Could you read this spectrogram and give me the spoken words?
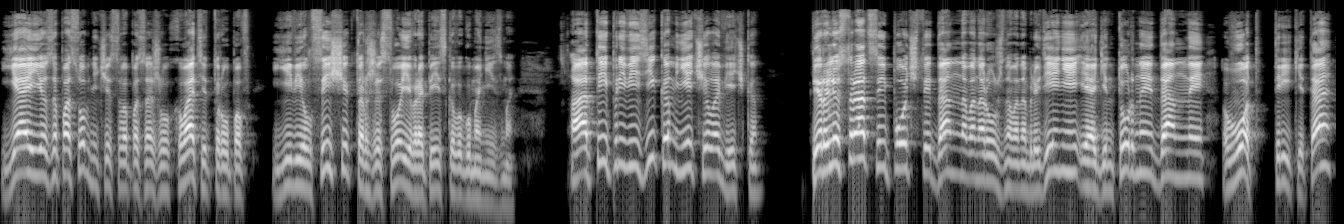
Я ее за пособничество посажу, хватит трупов, явил сыщик торжество европейского гуманизма. А ты привези ко мне человечка. Перлюстрации почты данного наружного наблюдения и агентурные данные – вот три кита,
